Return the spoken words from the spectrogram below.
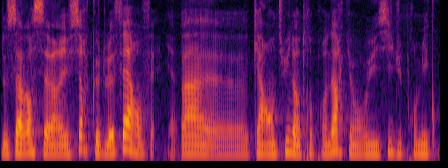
de savoir si ça va réussir que de le faire en fait. Il n'y a pas euh, 40 000 entrepreneurs qui ont réussi du premier coup.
